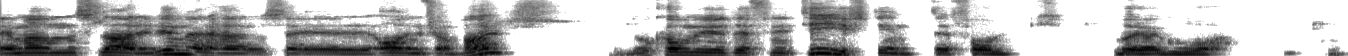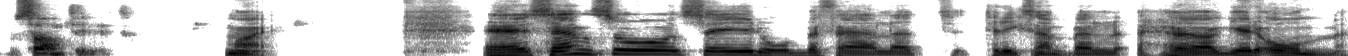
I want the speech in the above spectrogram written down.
är man slarvig med det här och säger avdelning frammarsch, då kommer ju definitivt inte folk börja gå samtidigt. Nej. Eh, sen så säger då befälet till exempel höger om.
